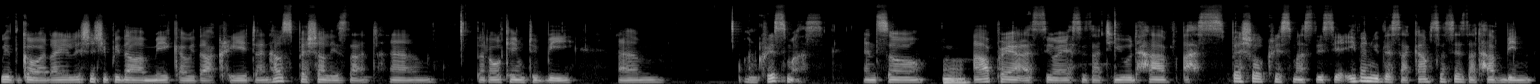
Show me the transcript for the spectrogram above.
with God, a relationship with our Maker, with our Creator. And how special is that? Um, that all came to be um, on Christmas. And so, our prayer as CYS is that you would have a special Christmas this year, even with the circumstances that have been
